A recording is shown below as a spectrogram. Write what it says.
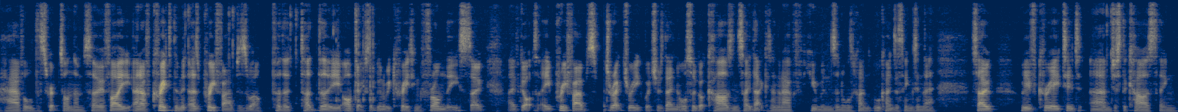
have all the scripts on them. So if I and I've created them as prefabs as well for the the objects that we're going to be creating from these. So I've got a prefabs directory, which has then also got cars inside that because I'm going to have humans and all kind all kinds of things in there. So we've created um, just the cars thing,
